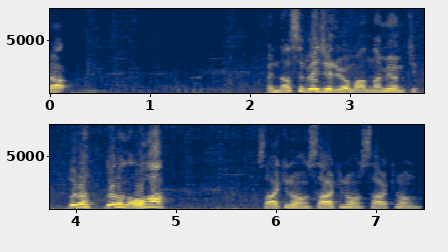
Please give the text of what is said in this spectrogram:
Ya ben nasıl beceriyorum anlamıyorum ki. Durun, durun oha. Sakin olun, sakin olun, sakin olun.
